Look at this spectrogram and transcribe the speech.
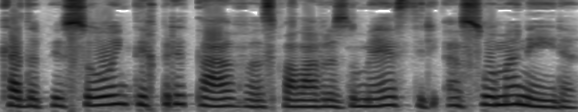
Cada pessoa interpretava as palavras do Mestre à sua maneira.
